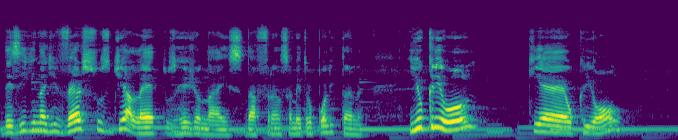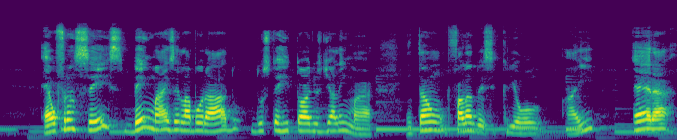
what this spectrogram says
designa diversos dialetos regionais da França metropolitana. E o crioulo, que é o crioulo, é o francês bem mais elaborado dos territórios de Além-Mar. Então, falando esse crioulo aí, era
